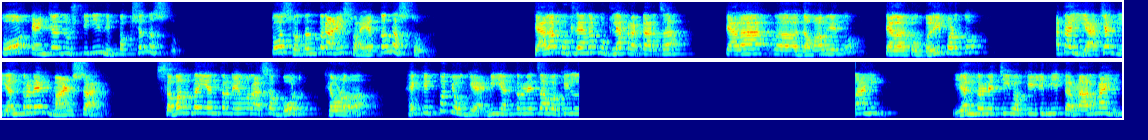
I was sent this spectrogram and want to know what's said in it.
तो त्यांच्या दृष्टीने निपक्ष नसतो. तो स्वतंत्र आणि स्वायत्त नसतो. त्याला कुठल्या ना कुठल्या प्रकारचा त्याला दबाव येतो त्याला तो बळी पडतो. आता याच्यात यंत्रणेत माणसं आहे संबंध यंत्रणेवर असं बोट ठेवणं हे कितपत योग्य आहे? मी यंत्रणेचा वकील नाही. यंत्रणेची वकिली मी करणार नाही.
